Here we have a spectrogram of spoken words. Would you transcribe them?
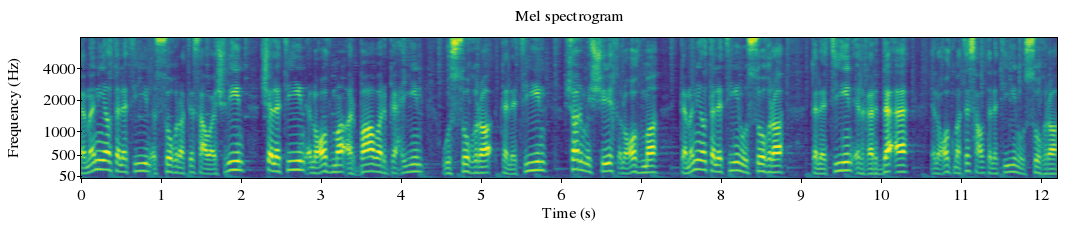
38 الصغرى 29 شلاتين العظمى 44 والصغرى 30 شرم الشيخ العظمى 38 والصغرى 30 الغردقة العظمى 39 والصغرى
